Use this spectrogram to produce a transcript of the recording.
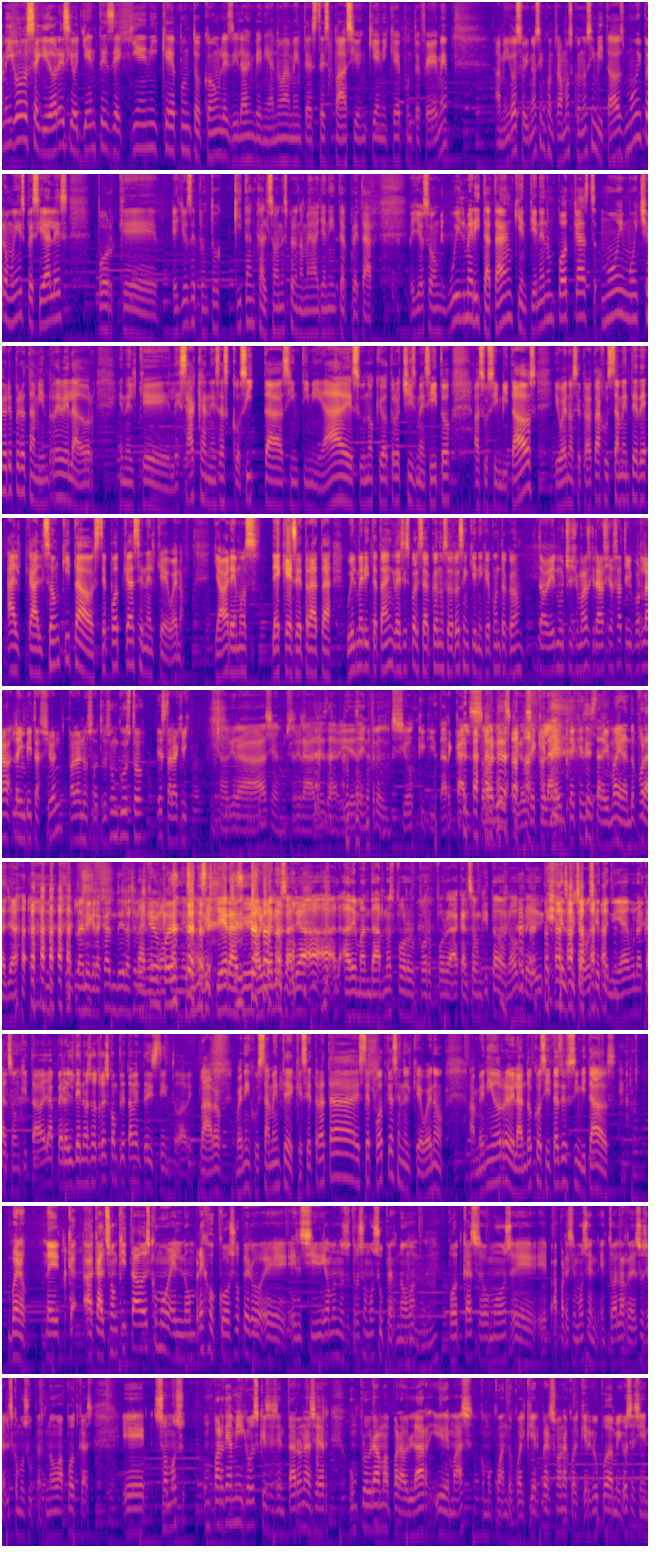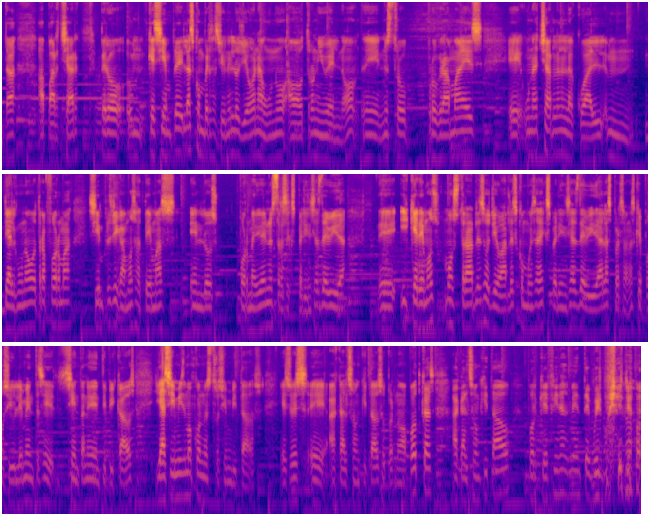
Amigos, seguidores y oyentes de quienique.com, les doy la bienvenida nuevamente a este espacio en quienique.fm. Amigos, hoy nos encontramos con unos invitados muy pero muy especiales porque ellos de pronto quitan calzones pero no me vayan a interpretar. Ellos son Wilmer y Tatán, quien tienen un podcast muy muy chévere pero también revelador en el que le sacan esas cositas, intimidades, uno que otro chismecito a sus invitados. Y bueno, se trata justamente de Al Calzón Quitado, este podcast en el que, bueno, ya veremos de qué se trata. Wilmer y Tatán, gracias por estar con nosotros en quinique.com. David, muchísimas gracias a ti por la, la, invitación. Para nosotros es un gusto estar aquí. Muchas gracias, muchas gracias David, esa introducción que quitar calzones, que no sé qué la gente que se estará imaginando por allá. La negra candela, se La quedó negra poco- candela, ni siquiera, sí. Ahorita nos sale a, a- a demandarnos por, por, por a calzón quitado, ¿no? Pero escuchamos que tenía una calzón quitada ya, pero el de nosotros es completamente distinto, David. Claro, bueno, y de qué se trata este podcast en el que, bueno, han venido revelando cositas de sus invitados. Bueno, eh, a calzón quitado es como el nombre jocoso, pero eh, en sí, digamos, nosotros somos Supernova. Ujú. Podcast, somos, eh, eh, aparecemos en, en todas las redes sociales como Supernova Podcast. Eh, somos un par de amigos que se sentaron a hacer un programa para hablar y demás, como cuando cualquier persona, cualquier grupo de amigos se sienta a parchar, pero um, que siempre las conversaciones los llevan a uno a otro nivel, ¿no? Eh, nuestro programa es una charla en la cual mm, de alguna u otra forma siempre llegamos a temas en los por medio de nuestras experiencias de vida eh, y queremos mostrarles o llevarles como esas experiencias de vida a las personas que posiblemente se sientan identificados y asimismo con nuestros invitados. Eso es eh, a calzón quitado Supernova Podcast, a calzón quitado porque finalmente, Will, porque yo,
